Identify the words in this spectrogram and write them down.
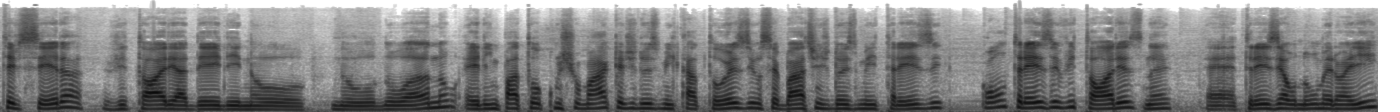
terceira vitória dele no, no, no ano. Ele empatou com o Schumacher de 2014 e o Sebastian de 2013 com 13 vitórias, né? É, 13 é o número aí,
